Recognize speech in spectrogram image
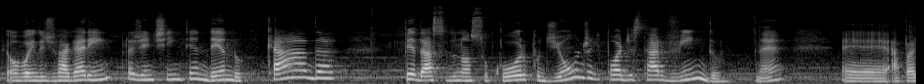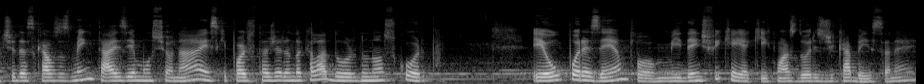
Então eu vou indo devagarinho para a gente ir entendendo cada pedaço do nosso corpo, de onde pode estar vindo, né? É, a partir das causas mentais e emocionais que pode estar gerando aquela dor no nosso corpo. Eu, por exemplo, me identifiquei aqui com as dores de cabeça, né?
